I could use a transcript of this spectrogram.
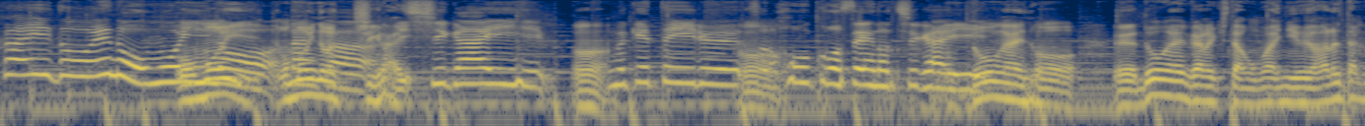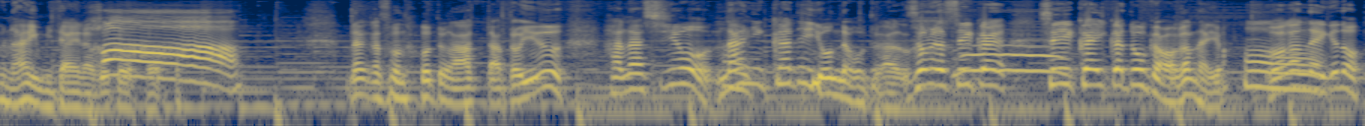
海道への思いの思いの違い違いうん向けているうんその方向性の違い。道外の、えー道外から来たお前に言われたくないみたいなことをはあ。なんかそんなことがあったという話を何かで読んだことがある、それは正解正解かどうかわかんないよ。はあわかんないけど、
